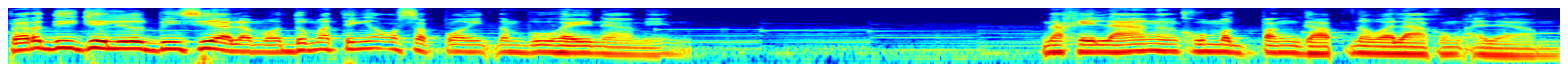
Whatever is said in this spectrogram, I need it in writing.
Pero DJ Lil Vinci, alam mo, dumating ako sa point ng buhay namin na kailangan kong magpanggap na wala akong alam.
